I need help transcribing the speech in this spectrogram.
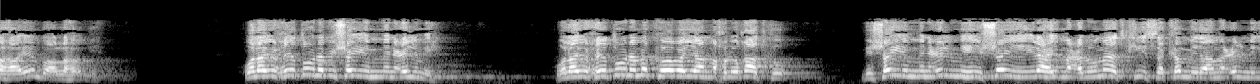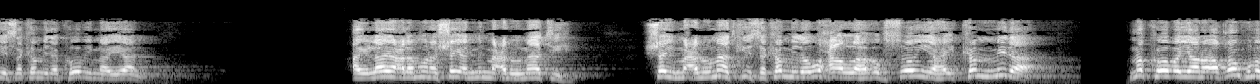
lahaayeen buu allah og yahay. Walaa yuxiituuna bishayin min cilmih walaa yuxiituuna ma koobayaan bishayin min cilmihi shay ilaahay macluumaadkiisa ka mida ama cilmigiisa ka mida koobi maayaan. Ay laa yaclamuuna shayan min macluumaatih shay macluumaadkiisa ka midoo waxa allah ogsoon yahay ka mida ma koobayaanoo aqoon kuma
